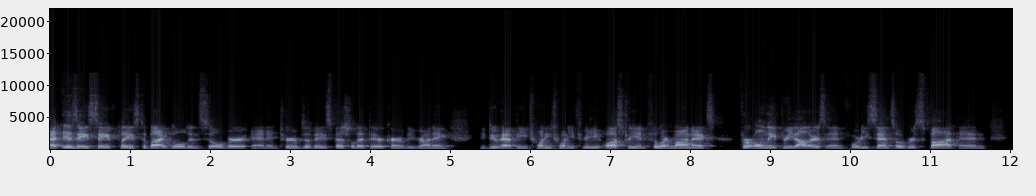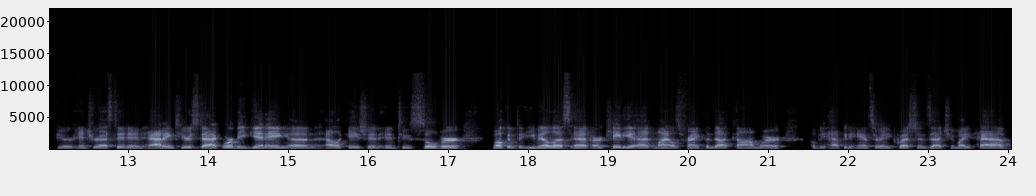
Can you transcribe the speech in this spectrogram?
that is a safe place to buy gold and silver. And in terms of a special that they are currently running, they do have the 2023 Austrian Philharmonics for only $3.40 over spot. And if you're interested in adding to your stack or beginning an allocation into silver, welcome to email us at arcadia at milesfranklin.com, where I'll be happy to answer any questions that you might have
